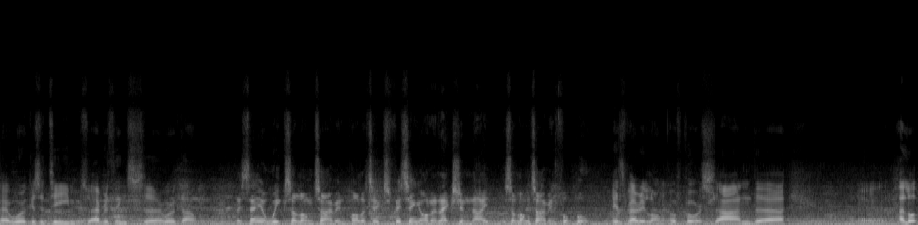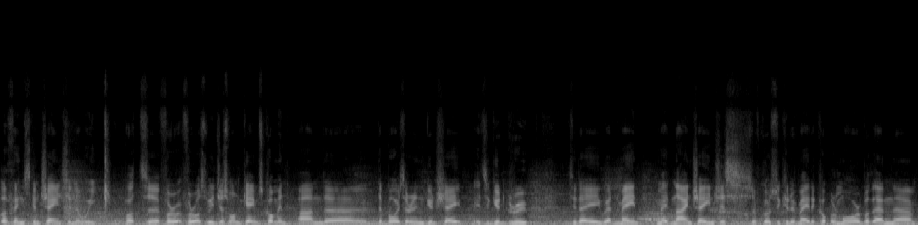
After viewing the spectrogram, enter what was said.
uh, work as a team. So everything's uh, worked out. They say a week's a long time in politics. Fitting on election night, it's a long time in football. It's very long, of course, and uh, a lot of things can change in a week. But uh, for, for us, we just want games coming, and uh, the boys are in good shape. It's a good group. Today we had made, made nine changes. Of course, we could have made a couple more, but then um,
